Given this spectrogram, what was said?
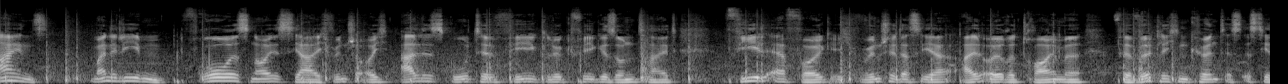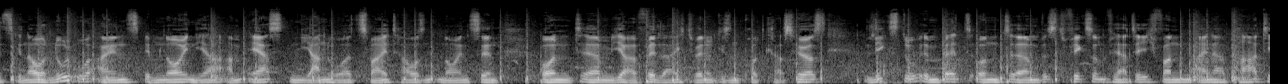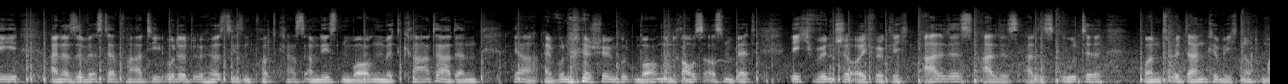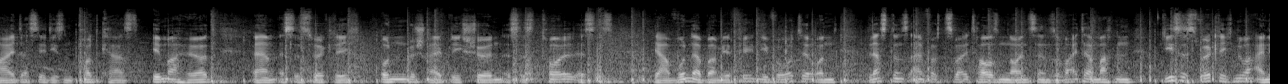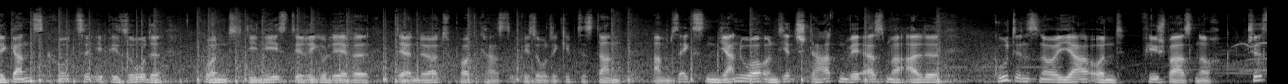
eins. Meine Lieben, frohes neues Jahr. Ich wünsche euch alles Gute, viel Glück, viel Gesundheit, viel Erfolg. Ich wünsche, dass ihr all eure Träume verwirklichen könnt. Es ist jetzt genau 0 Uhr 1 im neuen Jahr am 1. Januar 2019. Und ähm, ja, vielleicht, wenn du diesen Podcast hörst, liegst du im Bett und ähm, bist fix und fertig von einer Party, einer Silvesterparty oder du hörst diesen Podcast am nächsten Morgen mit Kater, dann ja, einen wunderschönen guten Morgen und raus aus dem Bett. Ich wünsche euch wirklich alles, alles, alles Gute und bedanke mich nochmal, dass ihr diesen Podcast immer hört. Ähm, es ist wirklich unbeschreiblich schön, es ist toll, es ist ja wunderbar. Mir fehlen die Worte und lasst uns einfach 2019 so weitermachen. Dies ist wirklich nur eine ganz kurze Episode und die nächste reguläre der Nerd Podcast Episode gibt es dann am 6. Januar und jetzt starten wir erstmal alle gut ins neue Jahr und viel Spaß noch. Tschüss.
